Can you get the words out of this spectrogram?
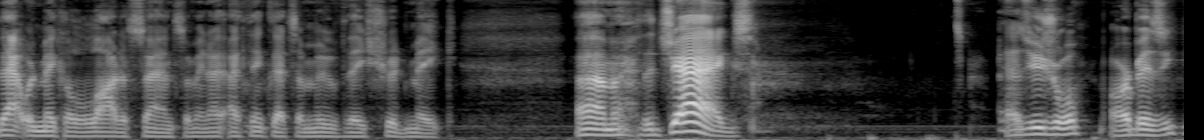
That would make a lot of sense. I mean, I, I think that's a move they should make. Um, the Jags, as usual, are busy.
